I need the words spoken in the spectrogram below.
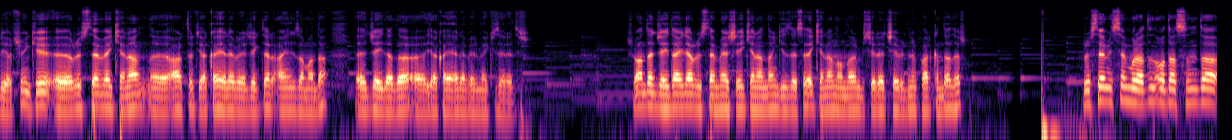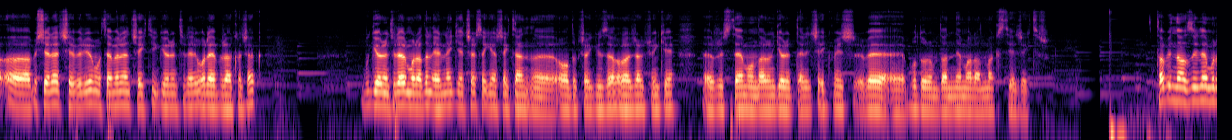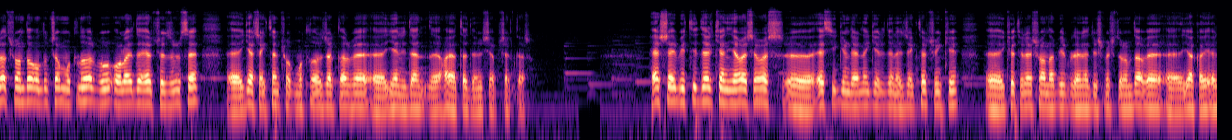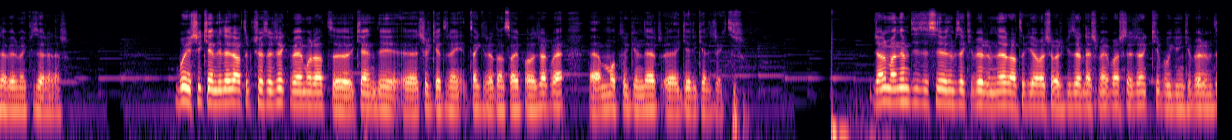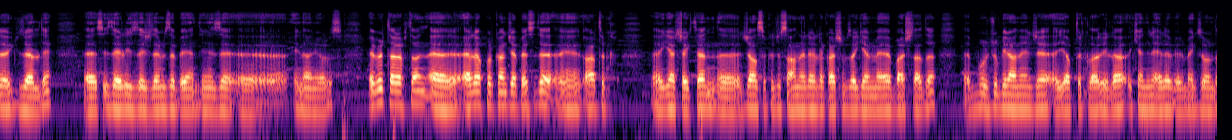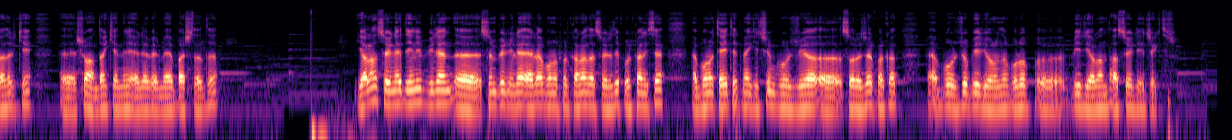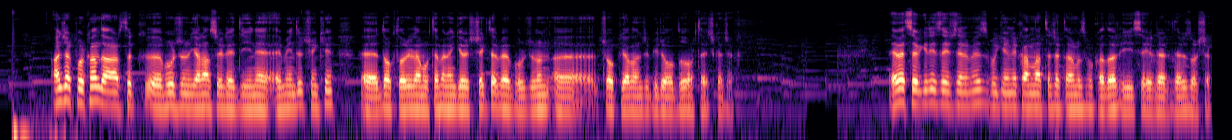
diyor. Çünkü e, Rüstem ve Kenan e, artık yakayı ele verecekler. Aynı zamanda e, Ceyda da e, yakayı ele vermek üzeredir. Şu anda Ceyda ile Rüstem her şeyi Kenan'dan gizlese de Kenan onların bir şeyler çevirdiğinin farkındadır. Rüstem ise Murat'ın odasında e, bir şeyler çeviriyor. Muhtemelen çektiği görüntüleri oraya bırakacak. Bu görüntüler Murat'ın eline geçerse gerçekten e, oldukça güzel olacak. Çünkü e, Rüstem onların görüntülerini çekmiş ve e, bu durumdan nemalanmak isteyecektir. Tabii Nazlı ile Murat şu anda oldukça mutlular. Bu olay da eğer çözülürse e, gerçekten çok mutlu olacaklar ve e, yeniden e, hayata dönüş yapacaklar. Her şey bitti derken yavaş yavaş e, eski günlerine geri dönecekler. Çünkü e, kötüler şu anda birbirlerine düşmüş durumda ve e, yakayı ele vermek üzereler. Bu işi kendileri artık çözecek ve Murat e, kendi e, şirketine tekrardan sahip olacak ve e, mutlu günler e, geri gelecektir. Canım Annem dizisi önümüzdeki bölümler artık yavaş yavaş güzelleşmeye başlayacak ki bugünkü bölüm de güzeldi. Ee, siz değerli izleyicilerimiz de beğendiğinize e, inanıyoruz. Öbür taraftan e, Ela Furkan cephesi de e, artık e, gerçekten e, can sıkıcı sahnelerle karşımıza gelmeye başladı. E, Burcu bir an önce e, yaptıklarıyla kendini ele vermek zorundadır ki e, şu anda kendini ele vermeye başladı. Yalan söylediğini bilen e, Sümbül ile Ela bunu Furkan'a da söyledi. Furkan ise e, bunu teyit etmek için Burcu'ya e, soracak fakat e, Burcu bir yolunu bulup e, bir yalan daha söyleyecektir. Ancak Furkan da artık e, Burcu'nun yalan söylediğine emindir çünkü e, doktoruyla muhtemelen görüşecekler ve Burcu'nun e, çok yalancı biri olduğu ortaya çıkacak. Evet sevgili izleyicilerimiz bugünlük anlatacaklarımız bu kadar. İyi seyirler dileriz. Hoşçakalın.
